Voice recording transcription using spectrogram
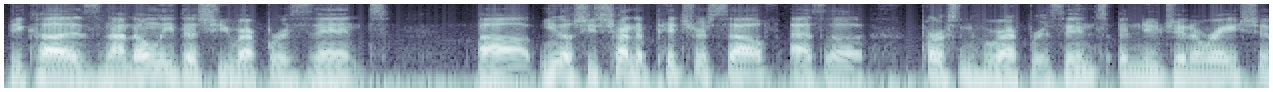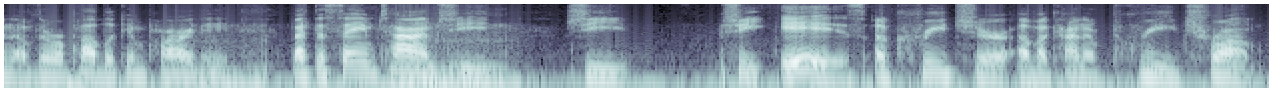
because not only does she represent, uh, you know, she's trying to pitch herself as a person who represents a new generation of the Republican Party, mm-hmm. but at the same time, mm-hmm. she she she is a creature of a kind of pre-Trump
